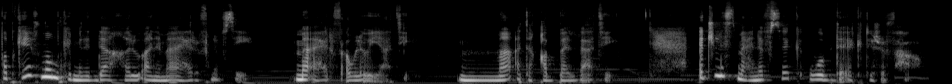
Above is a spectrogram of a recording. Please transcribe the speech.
طب كيف ممكن من الداخل وأنا ما أعرف نفسي؟ ما أعرف أولوياتي. ما أتقبل ذاتي. اجلس مع نفسك وابدأ اكتشفها.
